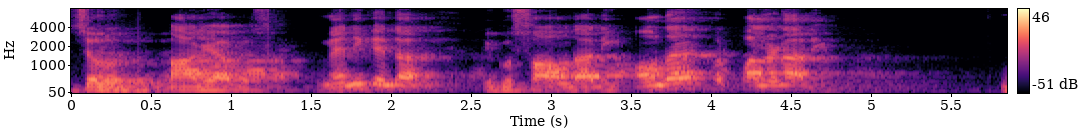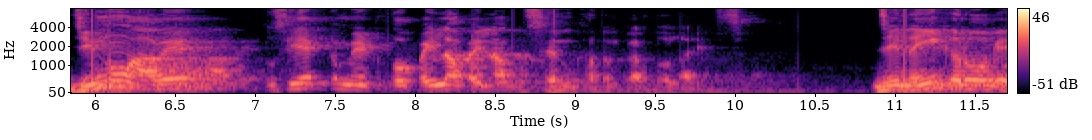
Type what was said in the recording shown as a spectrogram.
ਚਲੋ, ਆ ਗਿਆ ਗੁੱਸਾ। ਮੈਂ ਨਹੀਂ ਕਹਿੰਦਾ ਕਿ ਗੁੱਸਾ ਆਉਂਦਾ ਨਹੀਂ, ਆਉਂਦਾ ਪਰ ਪਾਲਣਾ ਨਹੀਂ। ਜਿਹਨੂੰ ਆਵੇ ਤੁਸੀਂ 1 ਮਿੰਟ ਤੋਂ ਪਹਿਲਾਂ ਪਹਿਲਾਂ ਗੁੱਸੇ ਨੂੰ ਖਤਮ ਕਰ ਦਿਓ ਲਾਈਫ 'ਚ ਜੇ ਨਹੀਂ ਕਰੋਗੇ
